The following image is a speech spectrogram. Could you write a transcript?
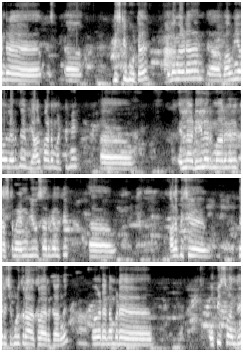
என்ற டிஸ்ட்ரிபியூட்டர் இவங்களோட அஹ், வவுனியாவுல இருந்து யாழ்ப்பாணம் மட்டுமே எல்லா டீலர்மார்கள் கஸ்டமர் என் யூசர்களுக்கு அழைப்பிச்சு பிரிச்சு கொடுக்குற ஆட்களா இருக்காங்க. அவங்களோட நம்மளோட ஆஃபீஸ் வந்து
